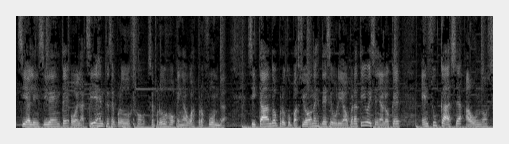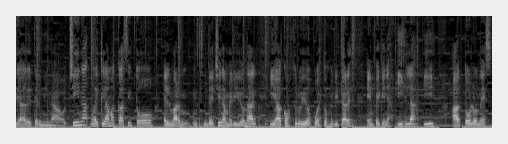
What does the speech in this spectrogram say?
si el incidente o el accidente se produjo, se produjo en aguas profundas, citando preocupaciones de seguridad operativa y señaló que en su casa aún no se ha determinado. China reclama casi todo el mar de China meridional y ha construido puestos militares en pequeñas islas y atolones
